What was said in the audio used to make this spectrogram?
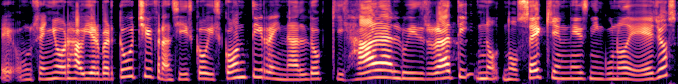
eh, un señor Javier Bertucci, Francisco Visconti, Reinaldo Quijada, Luis Ratti. No, no sé quién es ninguno de ellos,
